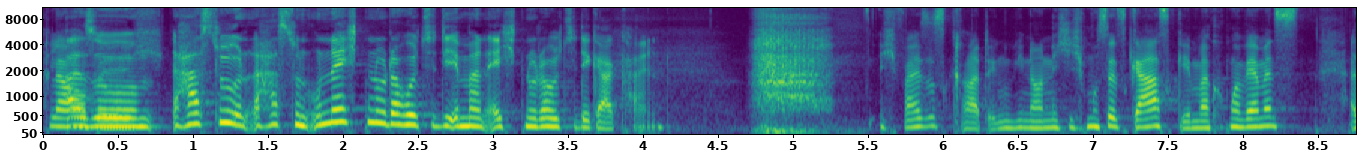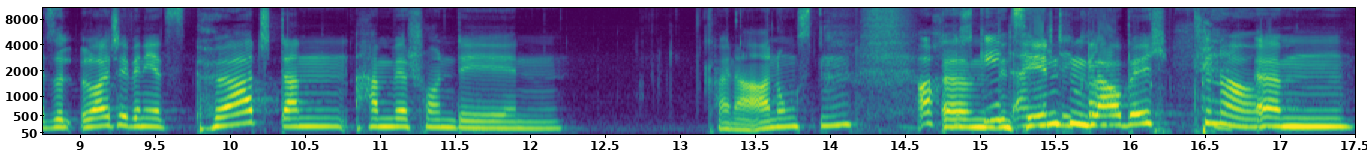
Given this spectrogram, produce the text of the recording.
Glaube also ich. hast du, hast du einen unechten oder holst du dir immer einen echten oder holst du dir gar keinen? Ich weiß es gerade irgendwie noch nicht. Ich muss jetzt Gas geben. Weil guck mal, wir haben jetzt, also Leute, wenn ihr jetzt hört, dann haben wir schon den, keine Ahnungsten, Ach, das ähm, geht den eigentlich, 10. die glaube ich. Genau. Ähm,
